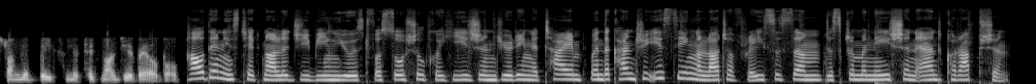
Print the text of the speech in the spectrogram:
stronger based on the technology available. How then is technology being used for social cohesion during a time when the country is seeing a lot of racism, discrimination, and corruption?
